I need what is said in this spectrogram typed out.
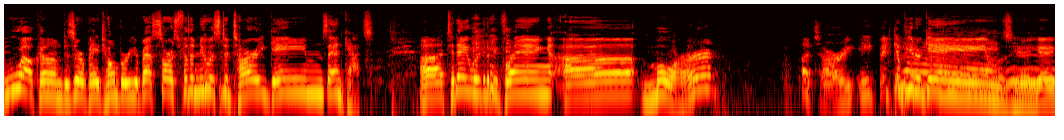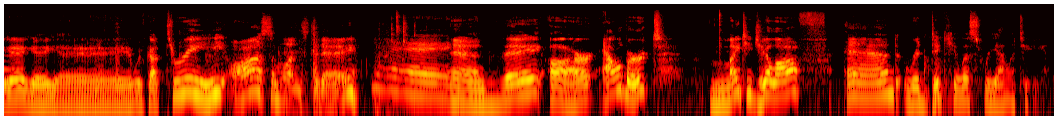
Welcome to Zero Page Homebrew, your best source for the newest Atari games and cats. Uh, today we're going to be playing uh, more Atari 8-bit computer Yay! games. Yay, yay, yay, yay, yay. We've got three awesome ones today. Yay! And they are Albert, Mighty Jill Off, and Ridiculous Reality.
